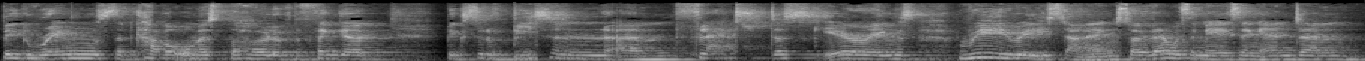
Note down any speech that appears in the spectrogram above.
big rings that cover almost the whole of the finger big sort of beaten um, flat disc earrings, really, really stunning. So that was amazing. And um,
